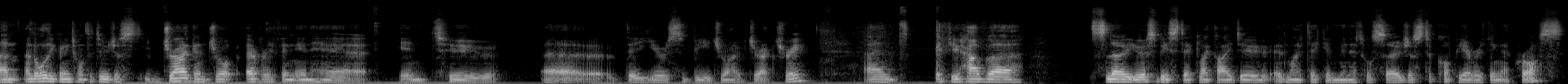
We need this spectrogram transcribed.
Um, and all you're going to want to do, just drag and drop everything in here into uh, the USB drive directory. And if you have a slow USB stick like I do, it might take a minute or so just to copy everything across.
